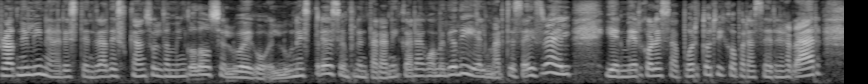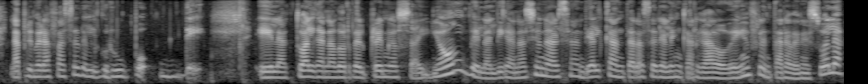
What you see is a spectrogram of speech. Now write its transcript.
Rodney Linares, tendrá descanso el domingo 12, luego el lunes 13 enfrentará a Nicaragua a mediodía, el martes a Israel y el miércoles a Puerto Rico para cerrar la primera fase del grupo D. El actual ganador del premio Sayón de la Liga Nacional, Sandy Alcántara, será el encargado de enfrentar a Venezuela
